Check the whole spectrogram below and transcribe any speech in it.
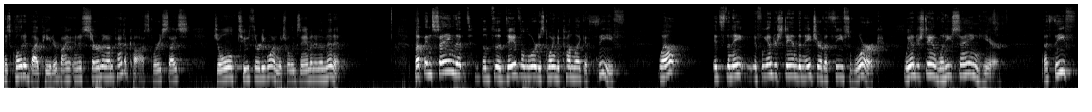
is quoted by Peter by, in his sermon on Pentecost, where he cites Joel 2:31, which we'll examine in a minute. But in saying that the, the day of the Lord is going to come like a thief, well, it's the na- if we understand the nature of a thief's work, we understand what he's saying here. A thief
